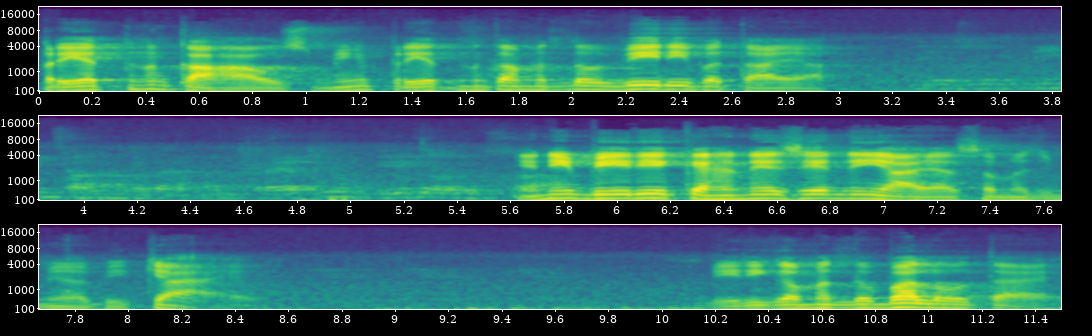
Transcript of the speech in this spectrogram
प्रयत्न कहा उसमें, प्रयत्न का मतलब वीर ही बताया। यानी वीर कहने से नहीं आया समझ में अभी क्या है वीरी का मतलब बल होता है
